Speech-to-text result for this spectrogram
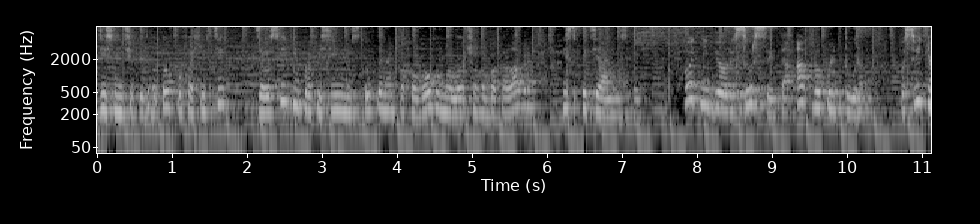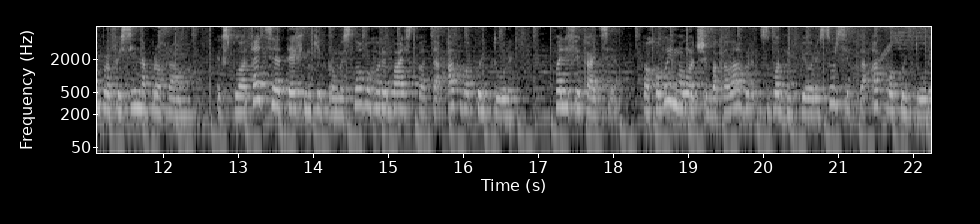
здійснюючи підготовку фахівців за освітньо-професійним ступенем фахового молодшого бакалавра із спеціальностей. Водні біоресурси та аквакультура, освітньо-професійна програма, експлуатація техніки промислового рибальства та аквакультури, кваліфікація, фаховий молодший бакалавр з водних біоресурсів та аквакультури.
